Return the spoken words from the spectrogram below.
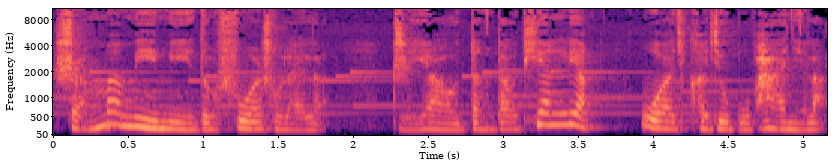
什么秘密都说出来了。只要等到天亮，我可就不怕你了。”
